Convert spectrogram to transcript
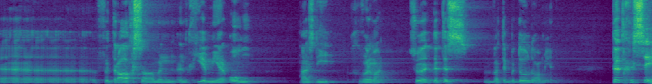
uh, uh, uh verdraagsaam en, en gee meer om as die gewone man. So dit is wat ek bedoel daarmee. Dit gesê,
